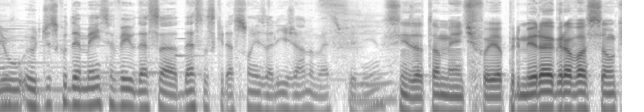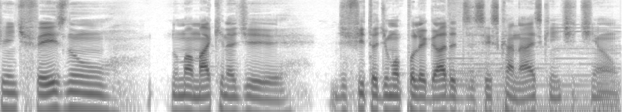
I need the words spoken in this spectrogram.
E o, o disco Demência veio dessa, dessas criações ali já no Mestre Felino. Sim, exatamente. Foi a primeira gravação que a gente fez num, numa máquina de, de fita de uma polegada, 16 canais, que a gente tinha um,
